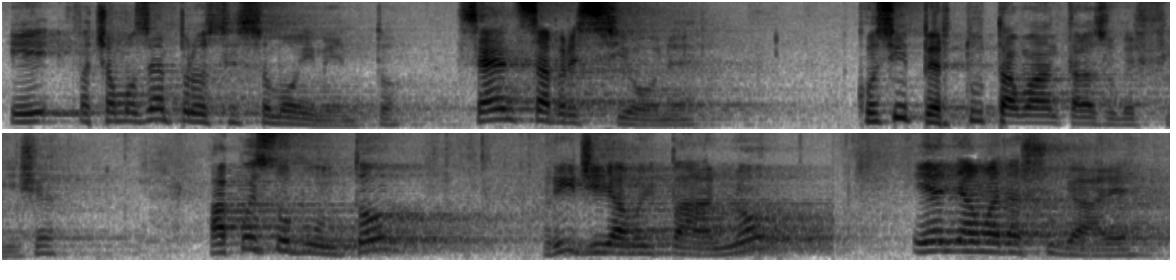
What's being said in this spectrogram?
e facciamo sempre lo stesso movimento, senza pressione, così per tutta quanta la superficie. A questo punto rigiriamo il panno e andiamo ad asciugare.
